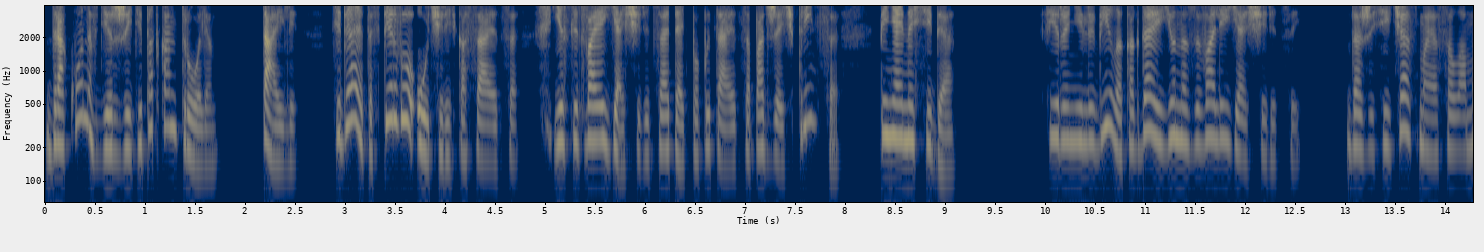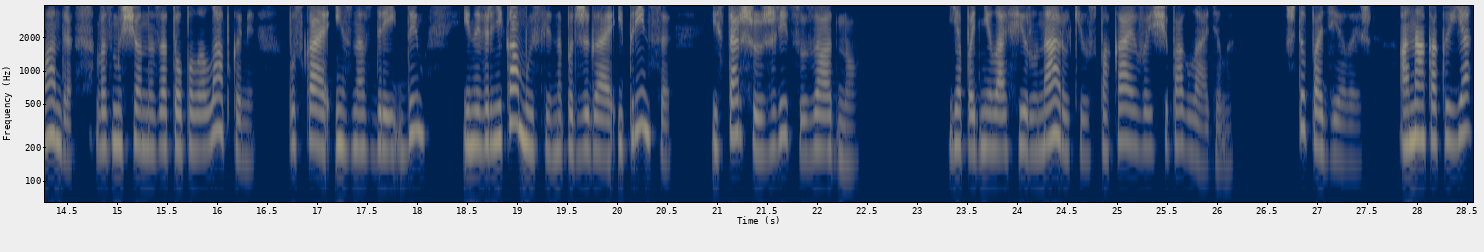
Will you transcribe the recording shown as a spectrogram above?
«Драконов держите под контролем. Тайли, тебя это в первую очередь касается. Если твоя ящерица опять попытается поджечь принца, пеняй на себя». Фира не любила, когда ее называли ящерицей, даже сейчас моя саламандра возмущенно затопала лапками, пуская из ноздрей дым и наверняка мысленно поджигая и принца, и старшую жрицу заодно. Я подняла Фиру на руки, успокаивающе погладила. Что поделаешь, она, как и я,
